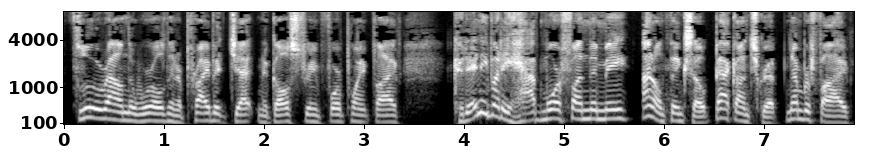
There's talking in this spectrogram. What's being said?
flew around the world in a private jet in a Gulfstream 4.5. Could anybody have more fun than me? I don't think so. Back on script. Number five,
